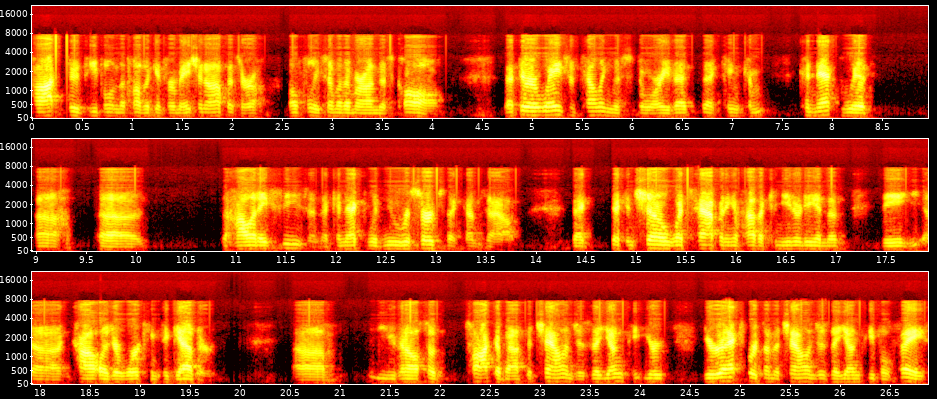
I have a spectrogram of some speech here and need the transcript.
talk to people in the public information office, or hopefully some of them are on this call, that there are ways of telling this story that, that can connect with uh, uh, the holiday season, that connect with new research that comes out, that, that can show what's happening of how the community and the, the uh, college are working together. Um, you can also talk about the challenges that young people, you're, you're experts on the challenges that young people face,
